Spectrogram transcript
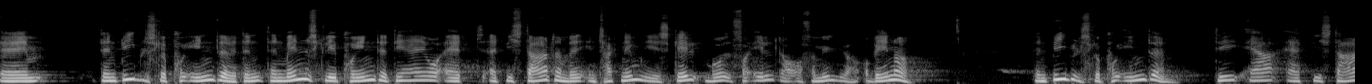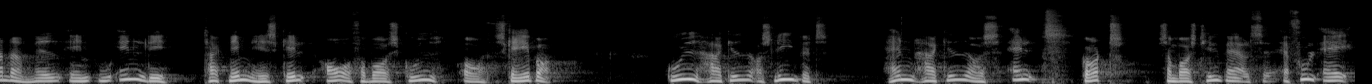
Øh, den bibelske pointe, den, den menneskelige pointe, det er jo, at, at vi starter med en taknemmelig skæld mod forældre og familier og venner. Den bibelske pointe, det er, at vi starter med en uendelig taknemmelighedsgæld over for vores Gud og skaber. Gud har givet os livet. Han har givet os alt godt, som vores tilværelse er fuld af.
